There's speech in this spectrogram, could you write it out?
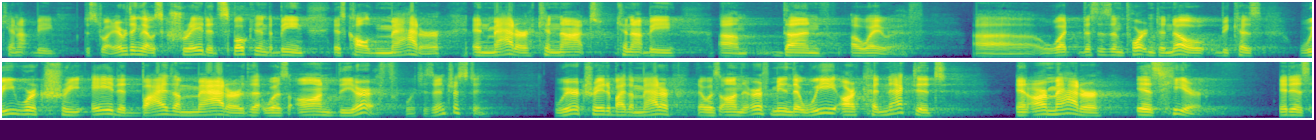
Cannot be destroyed. Everything that was created, spoken into being, is called matter, and matter cannot, cannot be um, done away with. Uh, what this is important to know because we were created by the matter that was on the earth, which is interesting. We're created by the matter that was on the earth, meaning that we are connected and our matter is here. It is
